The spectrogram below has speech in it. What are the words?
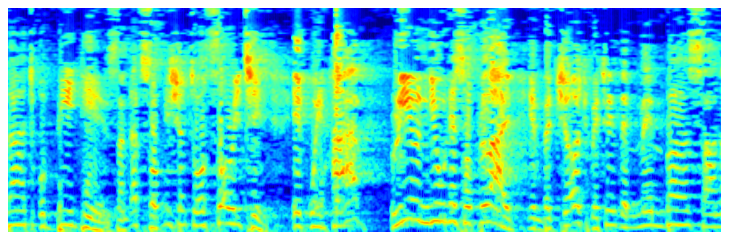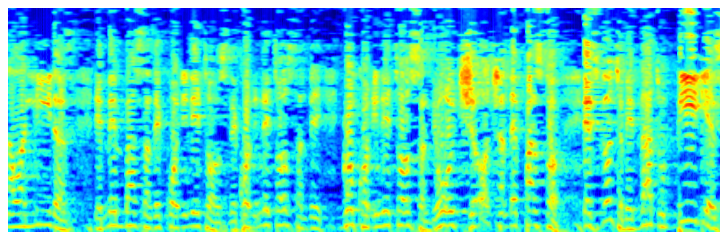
that obedience and that submission to authority. If we have real newness of life in the church between the members and our leaders, the members and the coordinators, the coordinators and the group coordinators and the whole church and the pastor. There's going to be that obedience.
